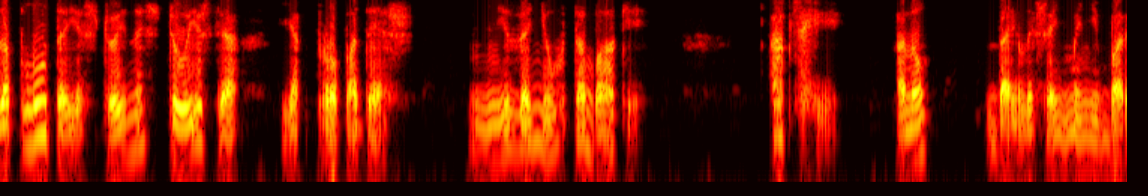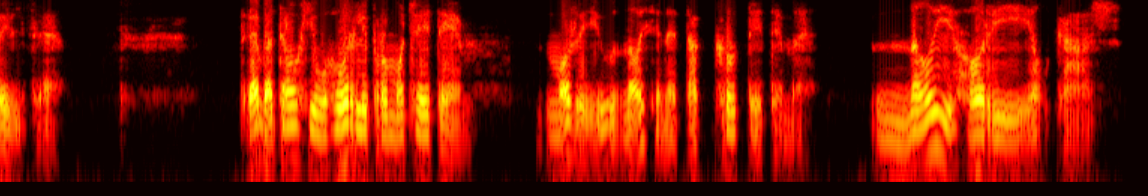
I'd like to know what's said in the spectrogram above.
заплутає, що й не щуєшся, як пропадеш. Ні за нюх табаки. Апчхи, ану, дай лишень мені барильце. Треба трохи в горлі промочити. Може, і в носі не так крутитиме. Ну і горілка ж.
